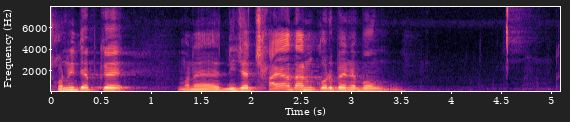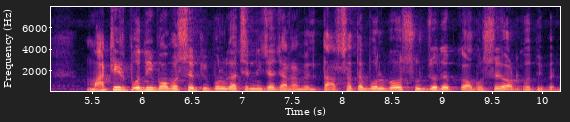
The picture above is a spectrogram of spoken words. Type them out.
শনিদেবকে মানে নিজের ছায়া দান করবেন এবং মাটির প্রদীপ অবশ্যই পিপল গাছের নিচে জানাবেন। তার সাথে বলব, সূর্যদেবকে অবশ্যই অর্ঘ্য দিবেন।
